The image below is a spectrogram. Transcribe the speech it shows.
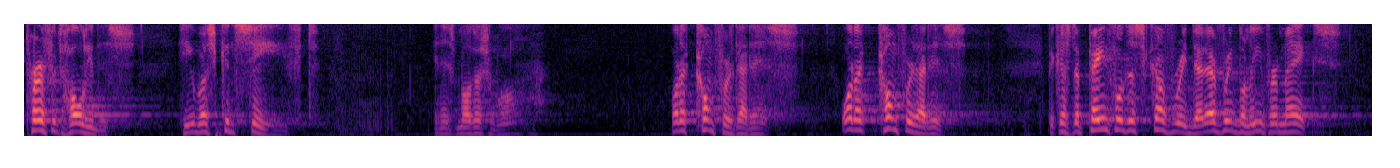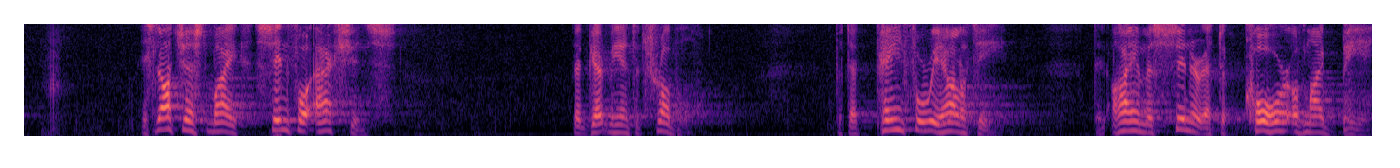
perfect holiness. He was conceived in his mother's womb. What a comfort that is. What a comfort that is. Because the painful discovery that every believer makes it's not just my sinful actions that get me into trouble, but that painful reality that I am a sinner at the core of my being.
